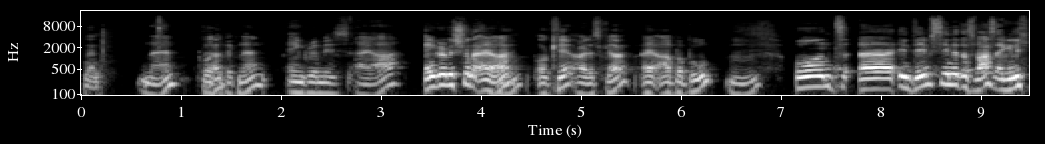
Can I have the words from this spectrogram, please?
nein. Nein, Quarterback nein. Ingram ist IR. Ingram ist schon IR. Mhm. Okay, alles klar. IR Baboon. Mhm. Und äh, in dem Sinne, das war's eigentlich.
